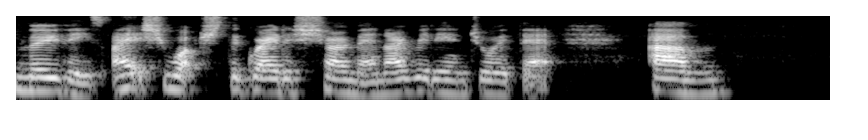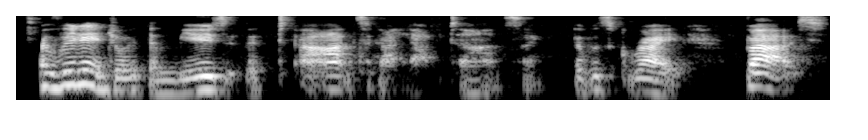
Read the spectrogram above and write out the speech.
movies. I actually watched The Greatest Showman. I really enjoyed that. Um, I really enjoyed the music, the dancing. I love dancing. It was great. But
